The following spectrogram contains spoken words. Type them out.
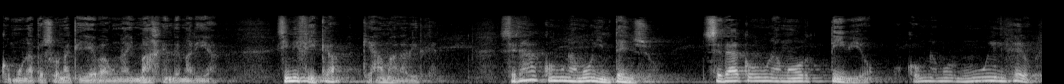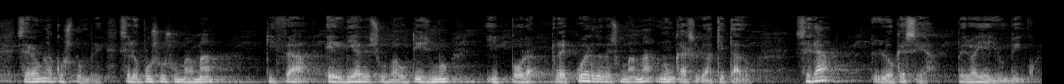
como una persona que lleva una imagen de María, significa que ama a la Virgen. Será con un amor intenso, será con un amor tibio, con un amor muy ligero, será una costumbre. Se lo puso su mamá quizá el día de su bautismo y por recuerdo de su mamá nunca se lo ha quitado. Será lo que sea, pero ahí hay un vínculo.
